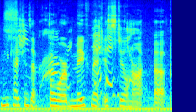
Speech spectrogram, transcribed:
Communications at four. Movement is still not up.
